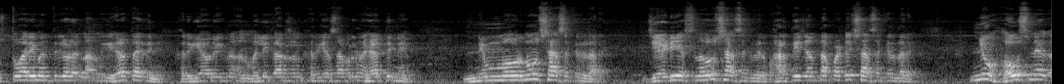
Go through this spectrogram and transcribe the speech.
ಉಸ್ತುವಾರಿ ಮಂತ್ರಿಗಳು ನಾನು ಹೇಳ್ತಾ ಇದ್ದೀನಿ. ಖರ್ಗೆ ಅವ್ರಿಗೆ ಮಲ್ಲಿಕಾರ್ಜುನ್ ಖರ್ಗೆ ಸಾಹೇಬ್ರಿಗೂ ಹೇಳ್ತೀನಿ. ನಿಮ್ಮವ್ರನ್ನೂ ಶಾಸಕರಿದ್ದಾರೆ. ಜೆ ಡಿ ಎಸ್ನವರು ಶಾಸಕರಿದ್ದಾರೆ. ಭಾರತೀಯ ಜನತಾ ಪಾರ್ಟಿ ಶಾಸಕರಿದ್ದಾರೆ. ನೀವು ಹೌಸ್ನಾಗ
